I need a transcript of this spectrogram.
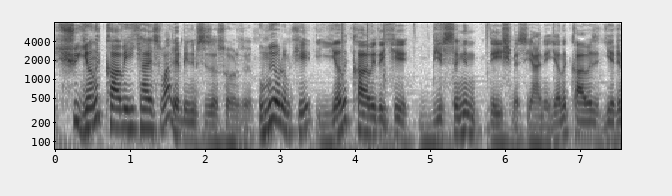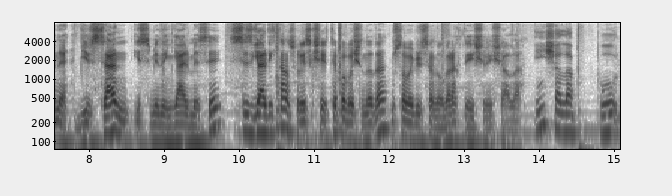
şu yanık kahve hikayesi var ya benim size sorduğum. Umuyorum ki yanık kahvedeki Birsen'in değişmesi yani yanık kahve yerine Birsen isminin gelmesi siz geldikten sonra Eskişehir Tepebaşı'nda da Mustafa Birsen olarak değişir inşallah. İnşallah bu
